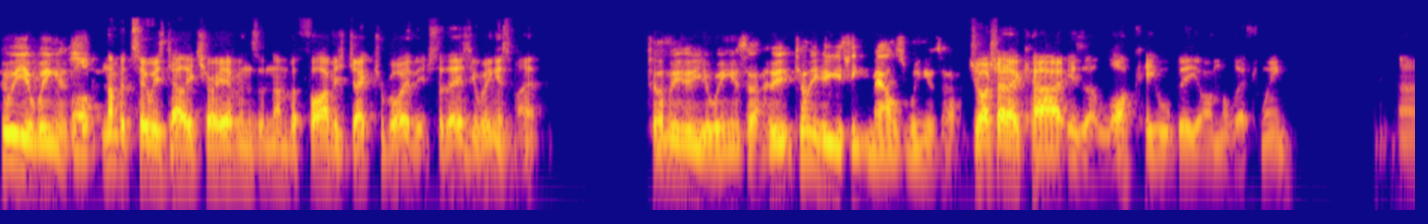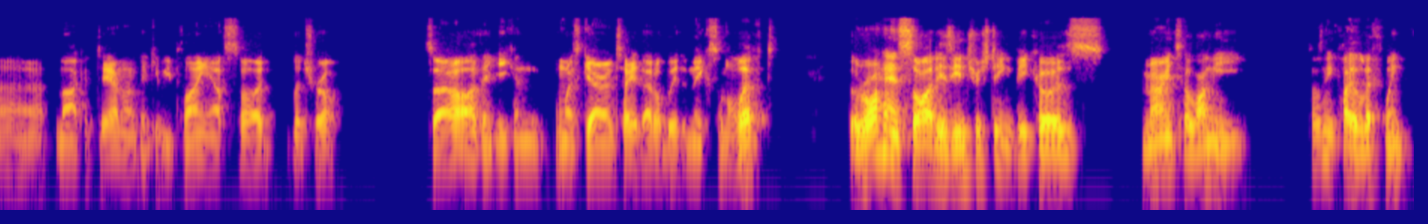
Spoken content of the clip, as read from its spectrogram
who are your wingers? Well, number two is Daly Cherry Evans, and number five is Jake Trbojevic. So there's your wingers, mate. tell me who your wingers are. Who tell me who you think Mal's wingers are? Josh Addo-Carr is a lock. He will be on the left wing. Uh, mark it down. I think he'll be playing outside Latrell. So I think you can almost guarantee that'll be the mix on the left. The right hand side is interesting because Murray Taulagi doesn't he play left wing?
